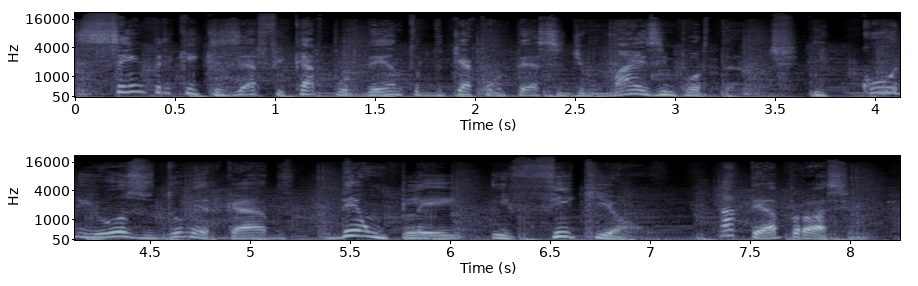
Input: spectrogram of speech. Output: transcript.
Sempre que quiser ficar por dentro do que acontece de mais importante e curioso do mercado, dê um play e fique on. Até a próxima!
